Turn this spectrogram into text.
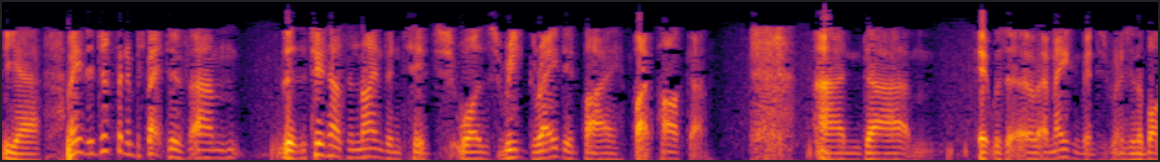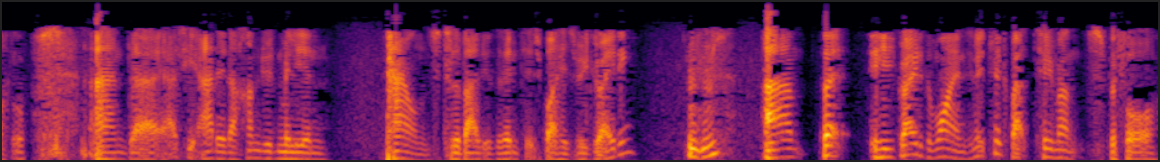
yeah, I mean, just put in perspective, um, the, the 2009 vintage was regraded by by Parker, and um, it was an amazing vintage when it was in the bottle, and uh, it actually added 100 million pounds to the value of the vintage by his regrading. Mm-hmm. Um, but he graded the wines, and it took about two months before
